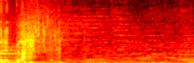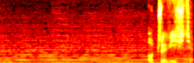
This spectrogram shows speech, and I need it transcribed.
Mądry plan. Oczywiście.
